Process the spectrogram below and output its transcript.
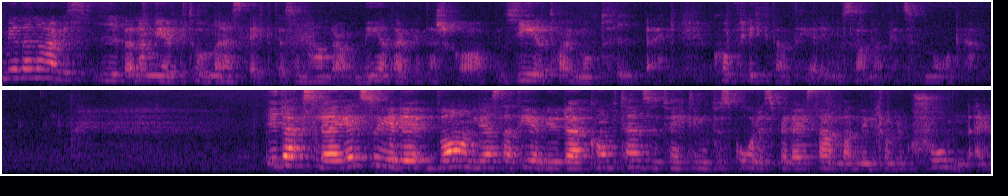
medan arbetsgivarna mer betonar aspekter som handlar om medarbetarskap, ge och ta emot feedback, konflikthantering och samarbetsförmåga. I dagsläget så är det vanligast att erbjuda kompetensutveckling för skådespelare i samband med produktioner.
